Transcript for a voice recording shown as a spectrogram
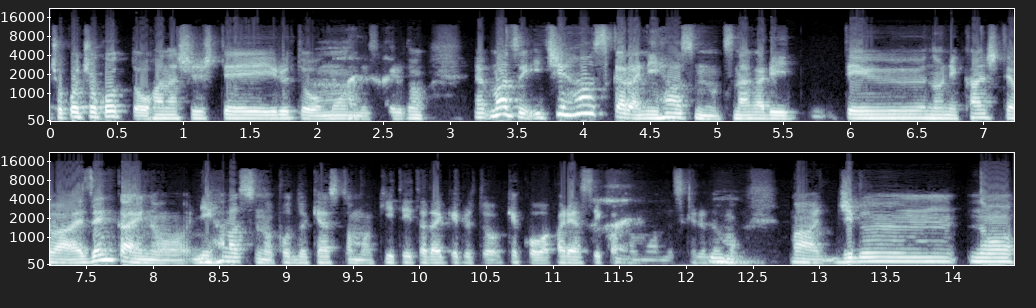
ちょこちょこっとお話ししていると思うんですけれども、はい、まず1ハウスから2ハウスのつながりっていうのに関しては、前回の2ハウスのポッドキャストも聞いていただけると結構わかりやすいかと思うんですけれども、はいうん、まあ自分の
